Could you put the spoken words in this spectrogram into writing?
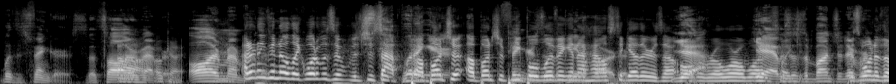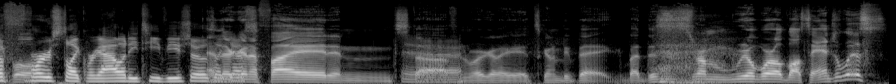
with his fingers. That's all I Oh, remember. okay. All I remember. I don't even know like what was it? It was just Stop a, a putting bunch your of a bunch of people fingers in the living in a peanut house butter. together. Is that all the real world was? Yeah, it was Like, just a bunch of It was one of the people. first like reality TV shows. and I they're guess. gonna fight and stuff, Yeah. and we're gonna. It's gonna be big. But this is from real world Los Angeles.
